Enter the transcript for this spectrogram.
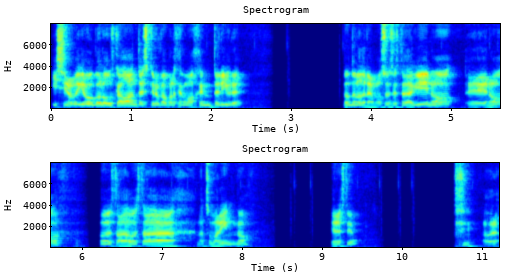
Y si no me equivoco, lo he buscado antes, creo que aparece como agente libre. ¿Dónde lo tenemos? ¿Es este de aquí? No, eh, no. ¿Dónde está? ¿Dónde está Nacho Marín? ¿No? ¿Quién es, tío? a, ver,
